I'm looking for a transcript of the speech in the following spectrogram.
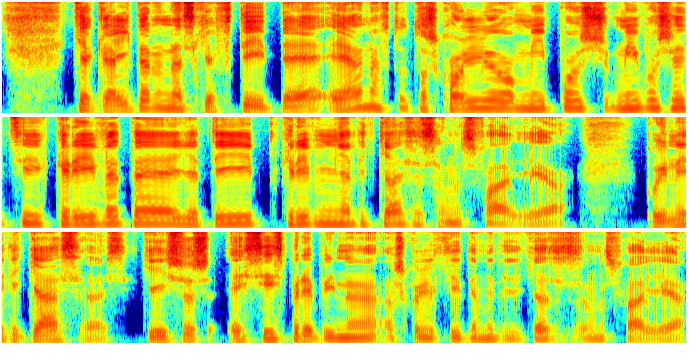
Και καλύτερα να σκεφτείτε εάν αυτό το σχόλιο μήπως, μήπως έτσι κρύβεται γιατί κρύβει μια δικιά σας ανασφάλεια που είναι δικιά σας και ίσως εσείς πρέπει να ασχοληθείτε με τη δικιά σας ανασφάλεια.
